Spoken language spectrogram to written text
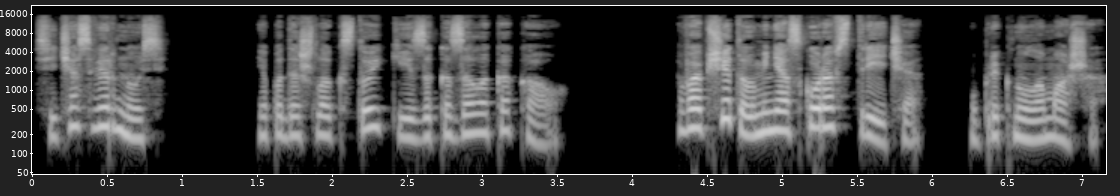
Сейчас вернусь». Я подошла к стойке и заказала какао. «Вообще-то у меня скоро встреча», — упрекнула Маша.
